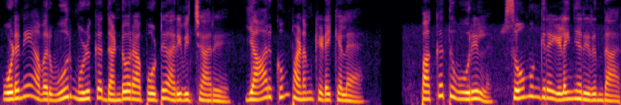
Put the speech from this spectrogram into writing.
உடனே அவர் ஊர் முழுக்க தண்டோரா போட்டு அறிவிச்சாரு. யாருக்கும் பணம் கிடைக்கல. பக்கத்து ஊரில் சோமுங்கிற இளைஞர் இருந்தார்.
